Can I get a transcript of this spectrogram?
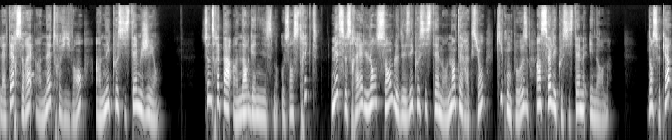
La Terre serait un être vivant, un écosystème géant. Ce ne serait pas un organisme au sens strict, mais ce serait l'ensemble des écosystèmes en interaction qui composent un seul écosystème énorme. Dans ce cas,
